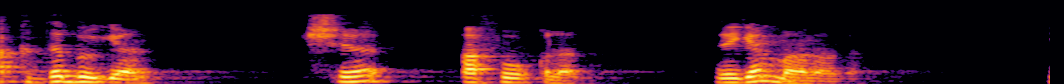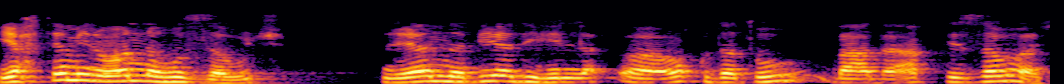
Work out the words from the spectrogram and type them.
aqdi bo'lgan kishi afu qiladi degan ma'noda يحتمل أنه الزوج لأن بيده العقدة بعد عقد الزواج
